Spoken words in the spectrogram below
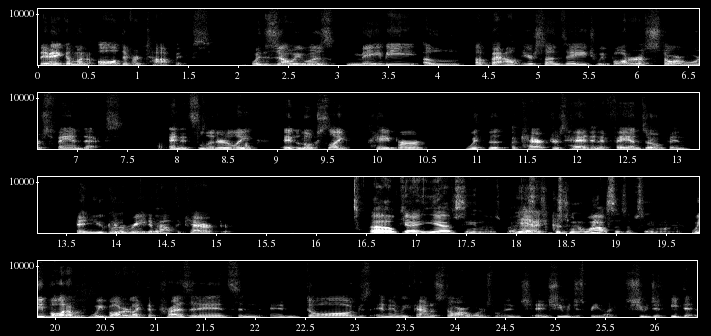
They make them on all different topics. When Zoe was hmm. maybe a, about your son's age, we bought her a Star Wars Fandex, and it's literally it looks like paper with the, a character's head, and it fans open, and you can read about the character. Oh, okay. Yeah, I've seen those, but Yeah, it's been a we- while since I've seen one. We bought them. We bought her like the presidents and and dogs, and then we found a Star Wars one, and she, and she would just be like, she would just eat that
